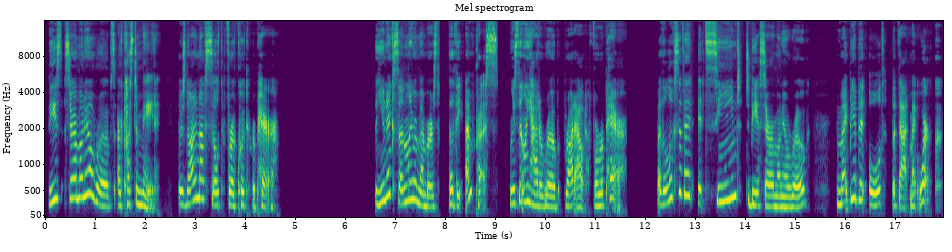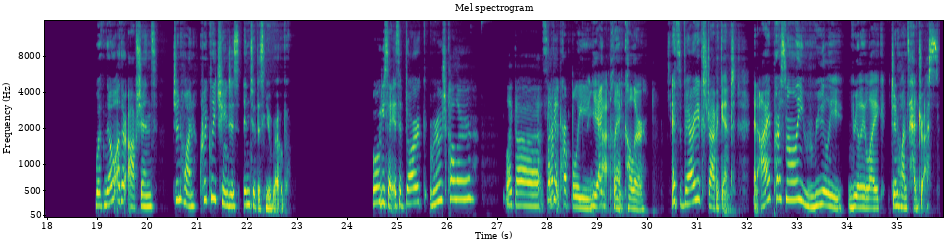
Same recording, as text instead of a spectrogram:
These ceremonial robes are custom made. There's not enough silk for a quick repair. The eunuch suddenly remembers that the Empress recently had a robe brought out for repair. By the looks of it, it seemed to be a ceremonial robe. It might be a bit old, but that might work. With no other options, Jinhuan quickly changes into this new robe. What would you say? It's a dark rouge color, like a it's dark like a purpley Yeah. eggplant color. It's very extravagant, and I personally really, really like Jinhuan's headdress.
